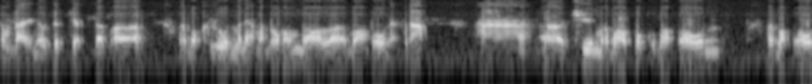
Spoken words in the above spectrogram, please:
សម្ដែងនៅទឹកចិត្តរបស់ខ្លួនម្នាក់ម្ដងដល់បងប្អូនអ្នកស្ដាប់ថាឈាមរបស់ឪពុករបស់បងប្អូនរបស់បងប្អូន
